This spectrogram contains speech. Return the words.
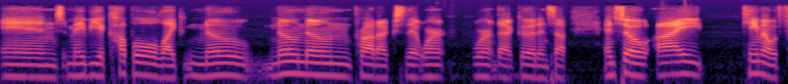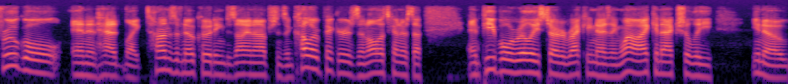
and maybe a couple like no no known products that weren't weren't that good and stuff. And so i came out with frugal and it had like tons of no coding design options and color pickers and all this kind of stuff. And people really started recognizing wow i can actually you know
